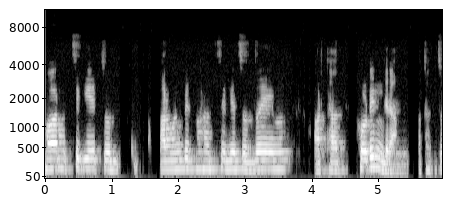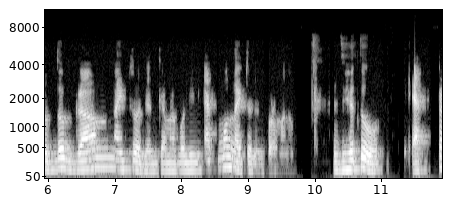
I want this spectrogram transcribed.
ভর হচ্ছে গিয়ে পারমাণবিক ভর হচ্ছে গিয়ে চোদ্দ এম অর্থাৎ ফোরটিন গ্রাম অর্থাৎ চোদ্দ গ্রাম নাইট্রোজেনকে আমরা বলি এক মোল নাইট্রোজেন পরমাণু। যেহেতু একটা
